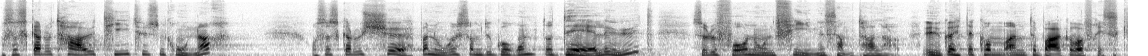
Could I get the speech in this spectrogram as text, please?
Og så skal du ta ut 10 000 kroner. Og så skal du kjøpe noe som du går rundt og deler ut, så du får noen fine samtaler. Uka etter kom han tilbake og var frisk.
